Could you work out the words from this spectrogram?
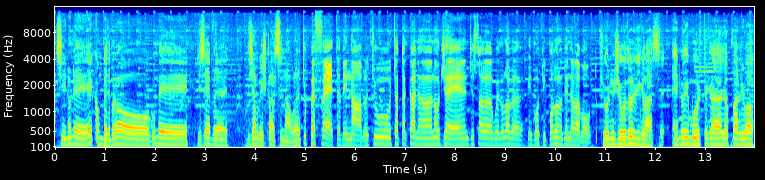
Sì, non è, è completo, però come riserve diciamo che è scarso il Napoli. eh. più perfetta del Napoli, più, più attaccata non c'è, non c'è stato quello là che, che porta il pallone dentro la porta. Ci vogliono i giocatori di classe e noi morti che, che fa arrivare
